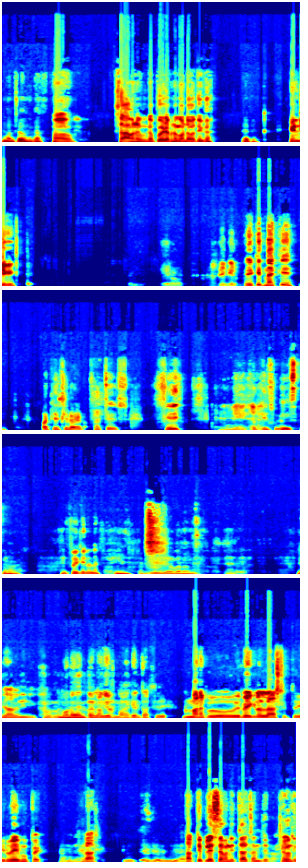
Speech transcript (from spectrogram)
మంచిగా ఉంది. సామాన్ ఇంకా పోయేటప్పుడు కొంటావు ఇంకా ఇంటికి. ఇది పచ్చిస్ కిలో పచ్చీస్ ఇది తీసుకున్నాం ముప్పై యాభై మన ఎంత లగేజ్ మనకి ఎంత వస్తుంది? మనకు ఇరవై కిలోలు లాస్ట్ ఇస్తుంది ఇరవై ముప్పై. లాస్ట్ థర్టీ ప్లస్ సెవెన్ ఇస్తాచ్చు అంతే. థర్టీ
